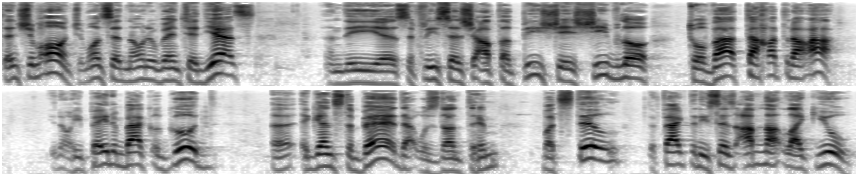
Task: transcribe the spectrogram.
than Shimon. Shimon said no, and Reuven said yes. And the uh, Sifri says, "Sha'afal pi shivlo tova tahat ra'ah." You know, he paid him back a good uh, against the bad that was done to him, but still, the fact that he says, I'm not like you,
